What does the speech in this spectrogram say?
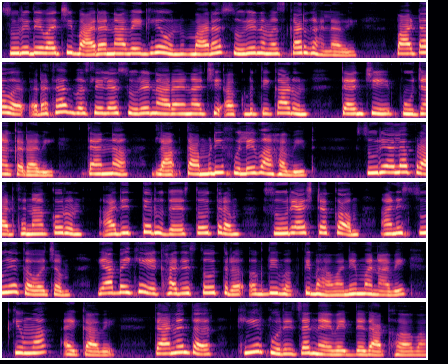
सूर्यदेवाची बारा नावे घेऊन बारा सूर्यनमस्कार घालावे. पाटावर रथात बसलेल्या सूर्यनारायणाची आकृती काढून त्यांची पूजा करावी. त्यांना ला तांबडी फुले वाहावीत. सूर्याला प्रार्थना करून आदित्य हृदय स्तोत्रम सूर्याष्टकम आणि सूर्यकवचम यापैकी एखादे स्तोत्र अगदी भक्तिभावाने म्हणावे किंवा ऐकावे. त्यानंतर खीरपुरीचा नैवेद्य दाखवावा.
